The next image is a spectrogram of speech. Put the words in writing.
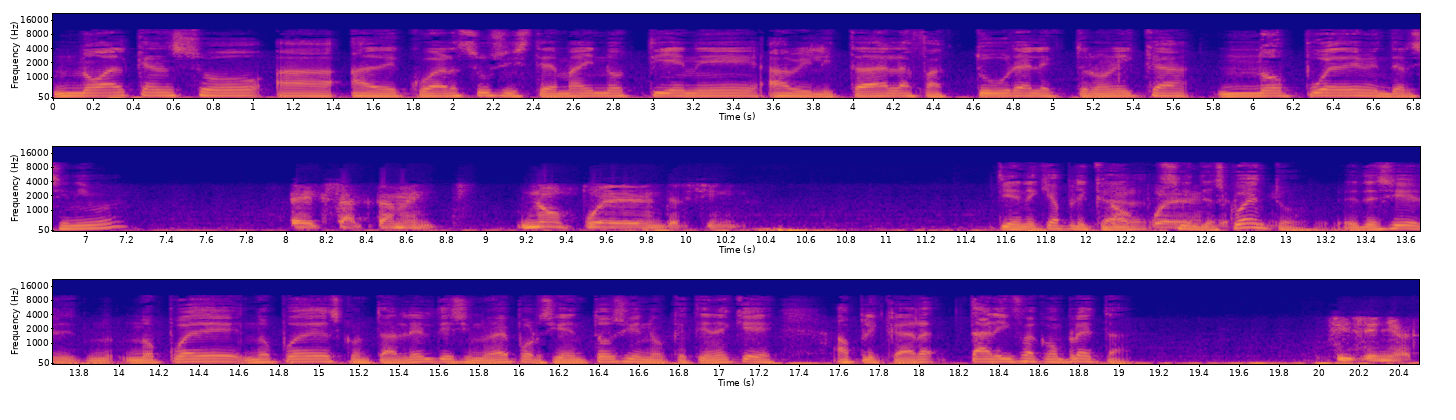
no alcanzó a adecuar su sistema y no tiene habilitada la factura electrónica, ¿no puede vender sin IVA? Exactamente, no puede vender sin IVA tiene que aplicar sin descuento. Es decir, no puede, no puede descontarle el 19%, sino que tiene que aplicar tarifa completa. Sí, señor,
